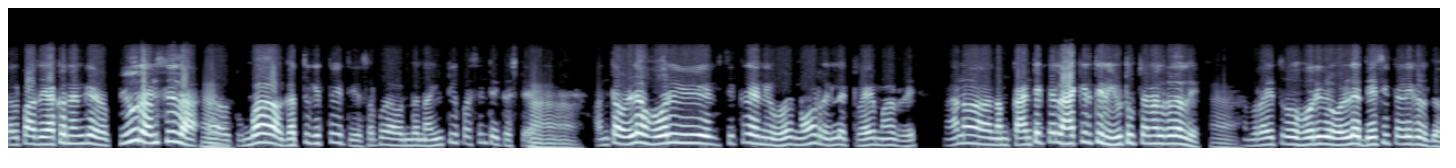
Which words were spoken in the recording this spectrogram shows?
ಸ್ವಲ್ಪ ಅದು ಯಾಕೋ ನನ್ಗೆ ಪ್ಯೂರ್ ಅನ್ಸ್ಲಿಲ್ಲ. ತುಂಬಾ ಗತ್ತು ಗಿತ್ತೈತಿ ಸ್ವಲ್ಪ ಒಂದು ನೈಂಟಿ ಪರ್ಸೆಂಟ್ ಐತಿ ಅಷ್ಟೇ. ಅಂತ ಒಳ್ಳೆ ಹೋರಿ ಸಿಕ್ಕ್ರೆ ನೀವು ನೋಡ್ರಿ ಇಲ್ಲೇ ಟ್ರೈ ಮಾಡ್ರಿ. ನಾನು ನಮ್ ಕಾಂಟ್ಯಾಕ್ಟ್ ಅಲ್ಲಿ ಹಾಕಿರ್ತೀನಿ ಯೂಟ್ಯೂಬ್ ಚಾನಲ್ಗಳಲ್ಲಿ ಗಳಲ್ಲಿ. ನಮ್ಮ ರೈತರು ಹೋರಿಗಳು ಒಳ್ಳೆ ದೇಸಿ ತಳಿಗಳದ್ದು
